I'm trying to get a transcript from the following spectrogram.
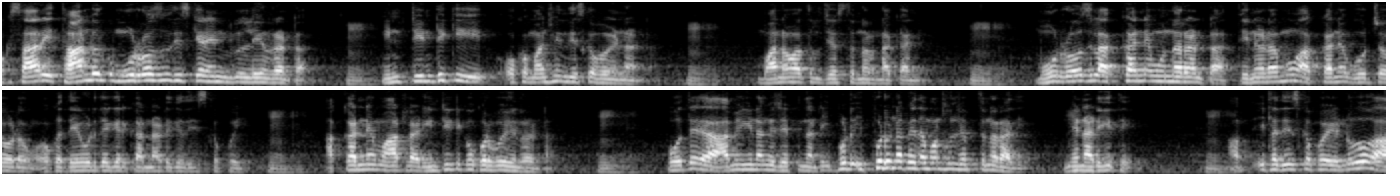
ఒకసారి తాండూరుకు మూడు రోజులు తీసుకెళ్ళిండ్రంట. ఉమ్, ఇంటింటికి ఒక మనిషిని తీసుకుపోయిండంట. ఉమ్, బాణవాతులు చేస్తున్నారు నాకు అని. ఉమ్, మూడు రోజులు అక్కడనే ఉన్నారంట. తినడము అక్కడనే కూర్చోవడం ఒక దేవుడి దగ్గరికి కర్ణాటక తీసుకుపోయి. అక్కడనే మాట్లాడి ఇంటింటికి ఒకరు పోయినరంట పోతే ఆమె గినంగా చెప్పిందంట. ఇప్పుడు ఇప్పుడున్న పెద్ద మనుషులు చెప్తున్నారు అది. నేను అడిగితే. ఇట్లా తీసుకుపోయిండు ఆ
